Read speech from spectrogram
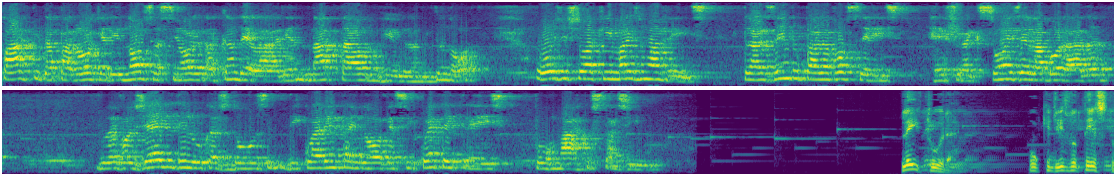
parte da paróquia de Nossa Senhora da Candelária, Natal, no Rio Grande do Norte. Hoje estou aqui mais uma vez, trazendo para vocês reflexões elaboradas do Evangelho de Lucas 12, de 49 a 53, por Marcos Tagino. Leitura. O que diz o texto?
